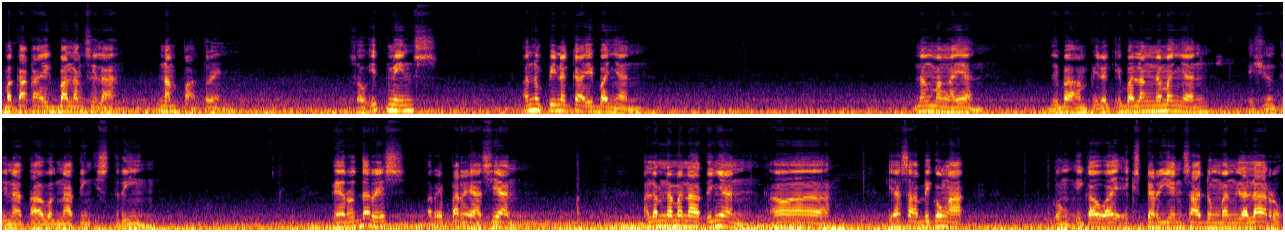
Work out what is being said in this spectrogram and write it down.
Magkakaigba lang sila ng pattern. So it means, anong pinagkaiba niyan ng mga yan? 'Di ba? Ang pinag-iba lang naman yan is yung tinatawag nating strain. Pero the rest, pare-parehas yan. Alam naman natin yan. Ah, kaya sabi ko nga, kung ikaw ay eksperyensadong manlalaro,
